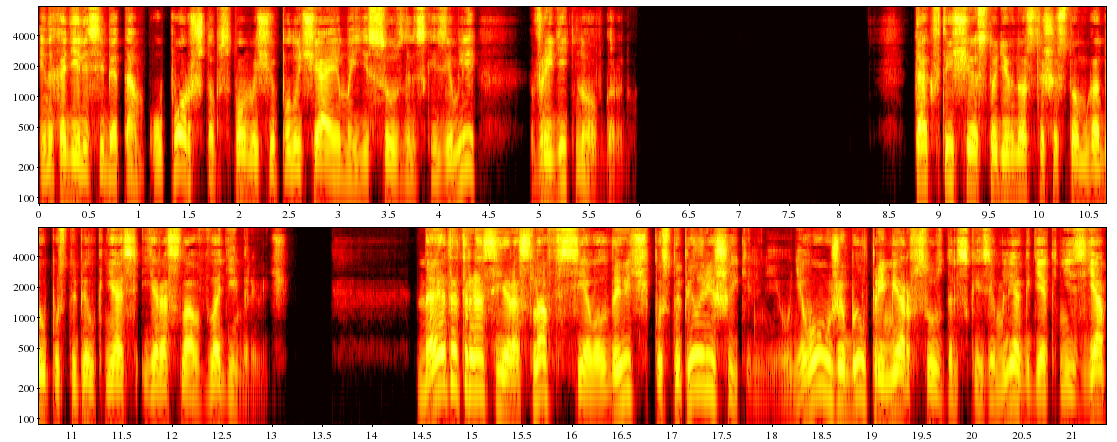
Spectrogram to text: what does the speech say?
и находили себе там упор, чтобы с помощью получаемой из Суздальской земли вредить Новгороду. Так в 1196 году поступил князь Ярослав Владимирович. На этот раз Ярослав Всеволодович поступил решительнее. У него уже был пример в Суздальской земле, где князья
